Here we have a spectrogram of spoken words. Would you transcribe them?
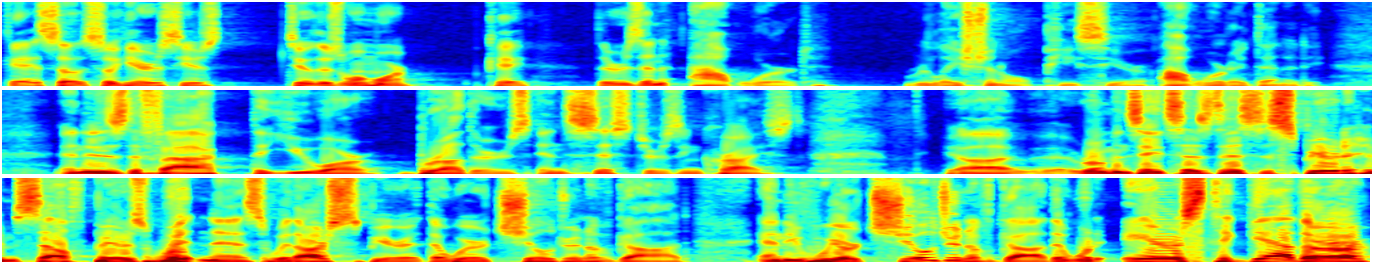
Okay, so so here's here's two. There's one more. Okay, there is an outward relational piece here, outward identity. And it is the fact that you are brothers and sisters in Christ. Uh, Romans 8 says this The Spirit Himself bears witness with our spirit that we're children of God. And if we are children of God, then we're heirs together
